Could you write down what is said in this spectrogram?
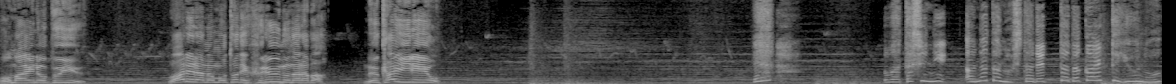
お前の武勇我らのもとで振るうのならば迎え入れよう。え私にあなたの下で戦えって言うの？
